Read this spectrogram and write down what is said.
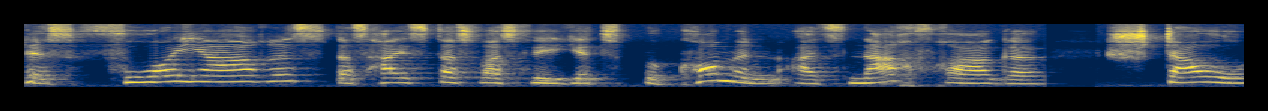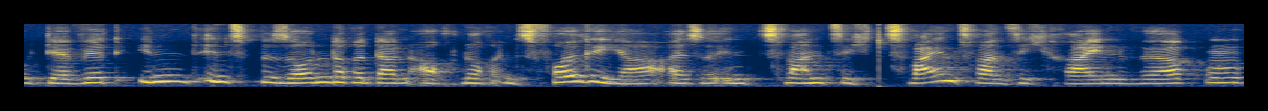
des Vorjahres. Das heißt, das, was wir jetzt bekommen als Nachfragestau, der wird in, insbesondere dann auch noch ins Folgejahr, also in 2022 reinwirken.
